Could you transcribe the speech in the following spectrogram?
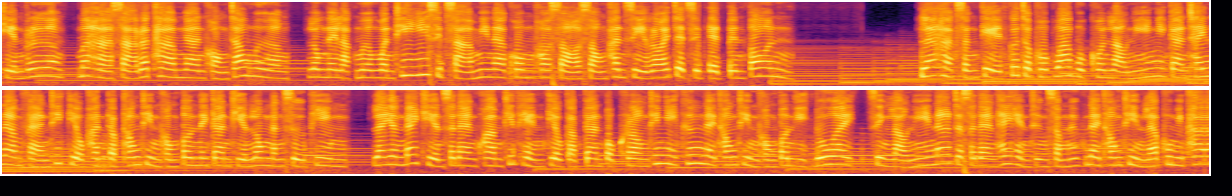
เขียนเรื่อง มหาสารคามงานของเจ้าเมือง ลงในหลักเมืองวันที่ 23 มีนาคม พศ 2471 เป็นต้น และหากสังเกตก็จะพบว่าบุคคลเหล่านี้มีการใช้นามแฝงที่เกี่ยวพันกับท้องถิ่นของตนในการเขียนลงหนังสือพิมพ์ และยังได้เขียนแสดงความคิดเห็นเกี่ยวกับการปกครองที่มีขึ้นในท้องถิ่นของตนอีกด้วย สิ่งเหล่านี้น่าจะแสดงให้เห็นถึงสำนึกในท้องถิ่นและภูมิภาค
